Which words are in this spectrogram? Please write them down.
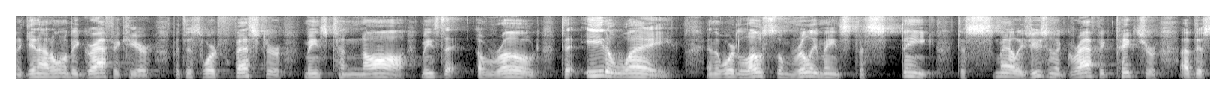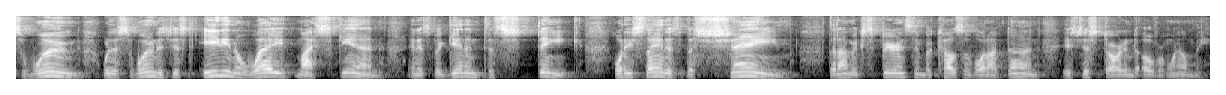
And again, I don't want to be graphic here, but this word fester means to gnaw, means to erode, to eat away. And the word loathsome really means to stink, to smell. He's using a graphic picture of this wound, where this wound is just eating away my skin and it's beginning to stink. What he's saying is the shame that I'm experiencing because of what I've done is just starting to overwhelm me.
